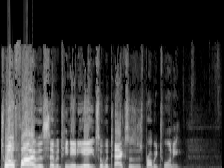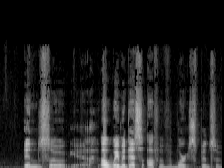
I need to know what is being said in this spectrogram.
Twelve five is seventeen eighty eight, so with taxes it's probably twenty. And so yeah. Oh wait a minute, that's off of a more expensive.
